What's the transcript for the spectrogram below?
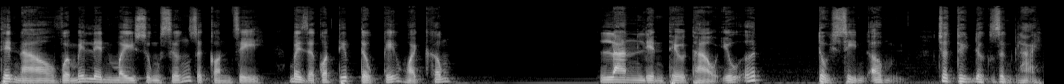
Thế nào vừa mới lên mây sung sướng rồi còn gì, bây giờ có tiếp tục kế hoạch không? Lan liền thều thào yếu ớt. Tôi xin ông, cho tôi được dừng lại.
